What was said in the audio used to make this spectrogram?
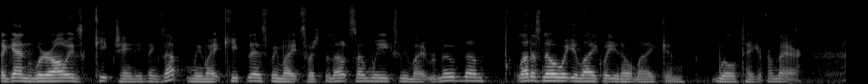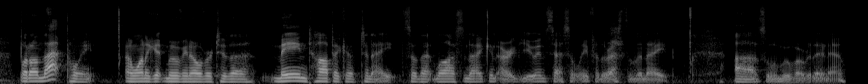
again, we're always keep changing things up. We might keep this, we might switch them out some weeks, we might remove them. Let us know what you like, what you don't like, and we'll take it from there. But on that point, I want to get moving over to the main topic of tonight so that Lost and I can argue incessantly for the rest of the night. Uh, so we'll move over there now.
